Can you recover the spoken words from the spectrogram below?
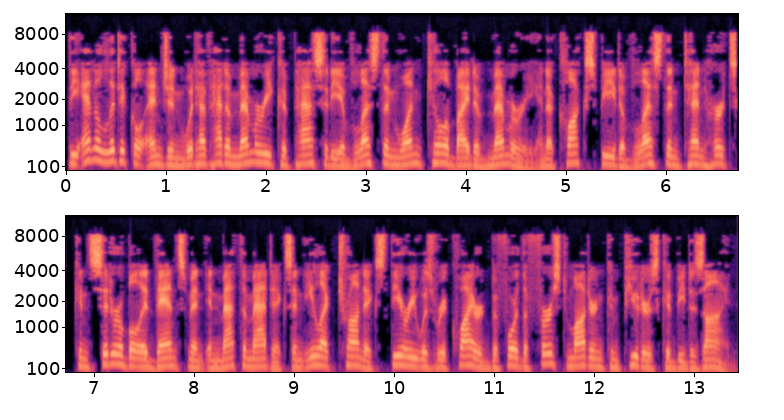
The analytical engine would have had a memory capacity of less than 1 kilobyte of memory and a clock speed of less than 10 Hz. Considerable advancement in mathematics and electronics theory was required before the first modern computers could be designed.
